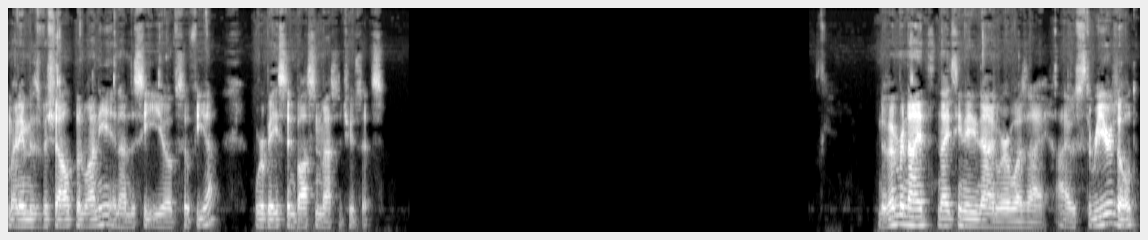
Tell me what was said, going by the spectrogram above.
my name is Vishal Punwani, and I'm the CEO of Sophya. We're based in Boston, Massachusetts. November 9th, 1989, where was I? I was three years old,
